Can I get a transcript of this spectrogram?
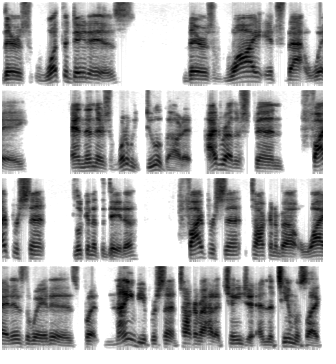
there's what the data is, there's why it's that way, and then there's what do we do about it? I'd rather spend 5% looking at the data 5% talking about why it is the way it is, but 90% talking about how to change it. And the team was like,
